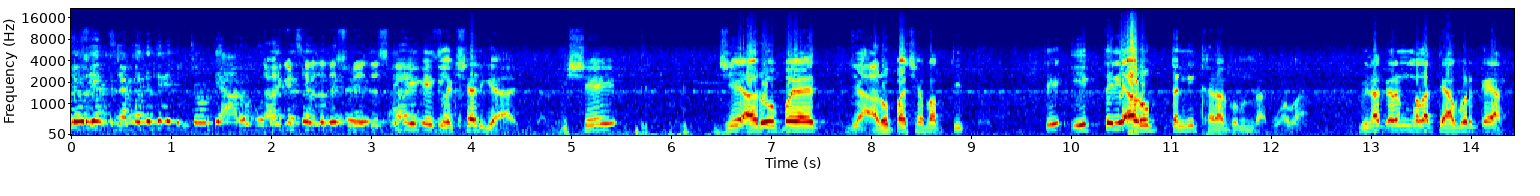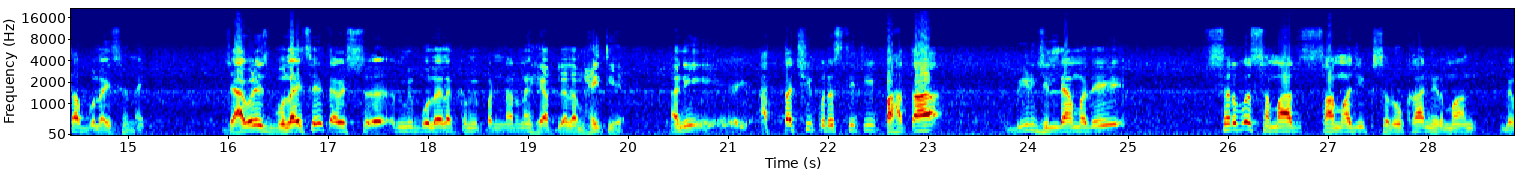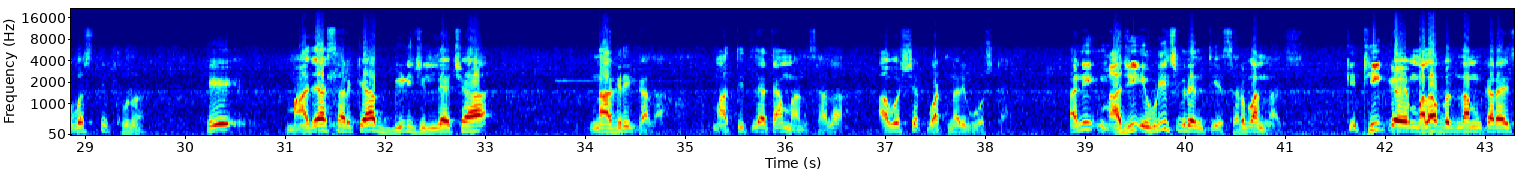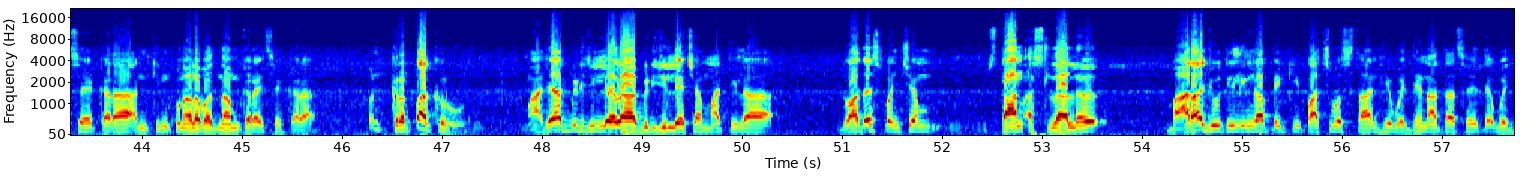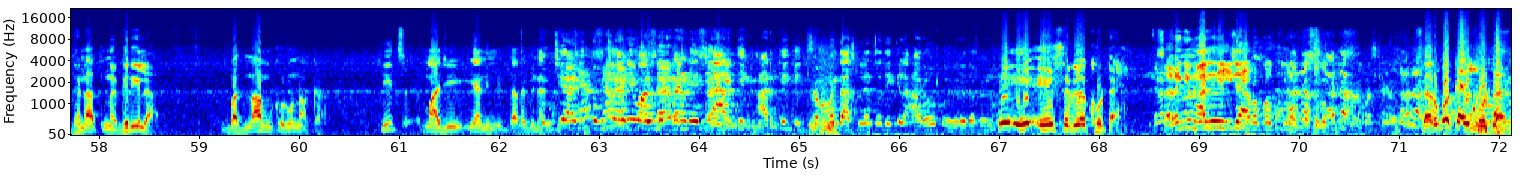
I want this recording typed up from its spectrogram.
तुमच्यावर ज्या पद्धतीने तुमच्यावरती आरोप होत एक एक लक्षात घ्या. विषय जे आरोप आहेत जे आरोपाच्या बाबतीत ते एक तरी आरोप त्यांनी खरा करून दाखवावा. विनाकारण मला त्यावर काही आत्ता बोलायचं नाही. ज्यावेळेस बोलायचं आहे त्यावेळेस मी बोलायला कमी पडणार नाही हे आपल्याला माहिती आहे. आणि आत्ताची परिस्थिती पाहता बीड जिल्ह्यामध्ये सर्व समाज सामाजिक सलोखा निर्माण व्यवस्थित होणं हे माझ्यासारख्या बीड जिल्ह्याच्या नागरिकाला मातीतल्या त्या माणसाला आवश्यक वाटणारी गोष्ट आहे. आणि माझी एवढीच विनंती आहे सर्वांनाच की ठीक आहे मला बदनाम करायचं आहे करा. आणखीन कुणाला बदनाम करायचं आहे करा. पण कृपा करून माझ्या बीड जिल्ह्याला बीड जिल्ह्याच्या मातीला द्वादश पंचम स्थान असलेलं बारा ज्योतिर्लिंगापैकी पाचवं स्थान हे वैद्यनाथाचं आहे. त्या वैद्यनाथ नगरीला बदनाम करू नका. हीच माझी या निमित्तानं विनंती. तुमची आणि तुमची आणि वाल्मिक कराड यांचे आर्थिक आर्थिक संबंध असल्याचा देखील आरोप विरोधकांनी हे सगळं खोटं आहे. सर्व काही खोटं आहे.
